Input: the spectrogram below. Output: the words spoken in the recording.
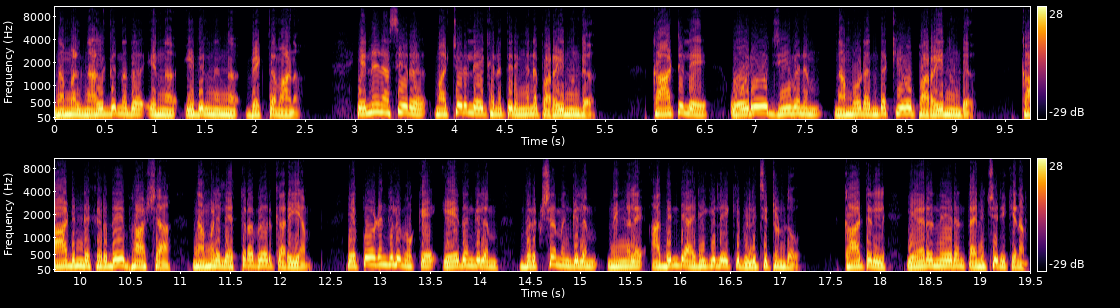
നമ്മൾ നൽകുന്നത് എന്ന് ഇതിൽ നിന്ന് വ്യക്തമാണ്. എൻ എ നസീർ മറ്റൊരു ലേഖനത്തിൽ ഇങ്ങനെ പറയുന്നുണ്ട്. കാട്ടിലെ ഓരോ ജീവനും നമ്മോട് എന്തൊക്കെയോ പറയുന്നുണ്ട്. കാടിന്റെ ഹൃദയഭാഷ നമ്മളിൽ എത്ര പേർക്കറിയാം. എപ്പോഴെങ്കിലുമൊക്കെ ഏതെങ്കിലും വൃക്ഷമെങ്കിലും നിങ്ങളെ അതിന്റെ അരികിലേക്ക് വിളിച്ചിട്ടുണ്ടോ? കാട്ടിൽ ഏറെ നേരം തനിച്ചിരിക്കണം.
